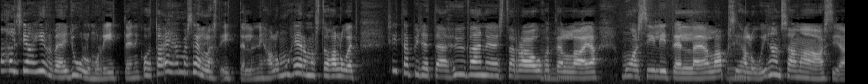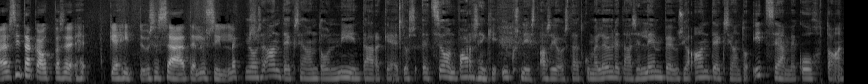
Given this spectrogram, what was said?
mä olisin ihan hirveä julmuri itteeni kohtaan. Eihän mä sellaista itselleni halua. Mun hermosto haluaa, että sitä pidetään hyvänä ja sitä rauhoitellaan mm. ja mua silitellään ja lapsi mm. haluaa ihan samaa asiaa. Ja sitä kautta se kehittyy se säätely sille. Joo, se anteeksianto on niin tärkeä, että, jos, että se on varsinkin yksi niistä asioista, että kun me löydetään se lempeys ja anteeksianto itseämme kohtaan,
